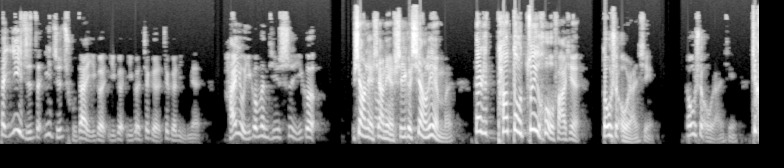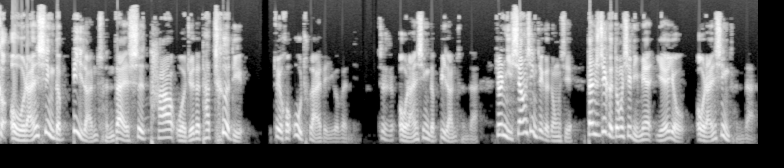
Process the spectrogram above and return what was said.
他一直在一直处在一个一个一个这个这个里面。还有一个问题是一个项链项链是一个项链门，但是他到最后发现。都是偶然性，都是偶然性。这个偶然性的必然存在，是他，我觉得他彻底最后悟出来的一个问题。这是偶然性的必然存在，就是你相信这个东西，但是这个东西里面也有偶然性存在。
